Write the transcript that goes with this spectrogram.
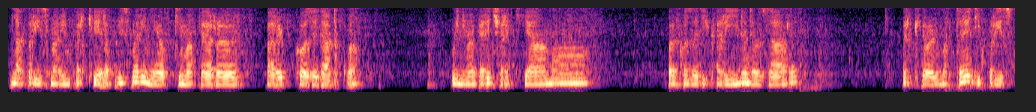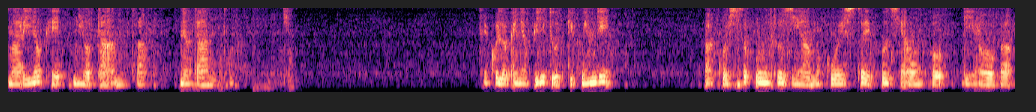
la prismarine perché la prismarine è ottima per fare cose d'acqua. Quindi magari cerchiamo qualcosa di carino da usare perché ho il mattone di prismarino che ne ho tanta ne ho tanto. È quello che ne ho più di tutti quindi a questo punto usiamo questo e posiamo un po' di roba.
